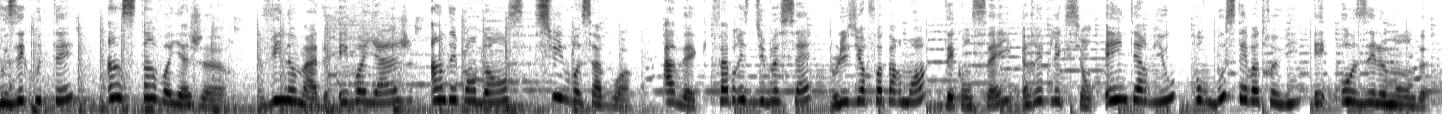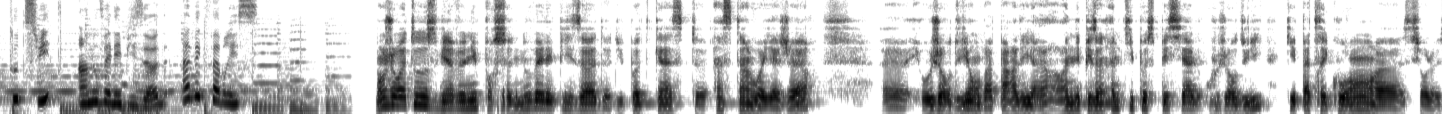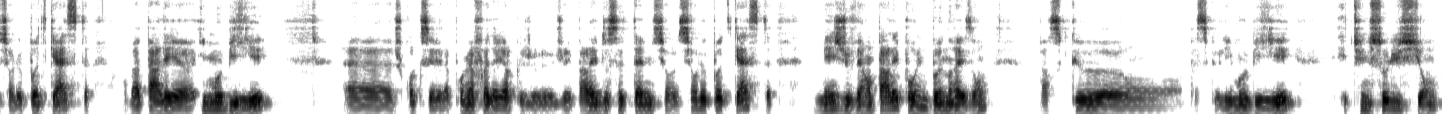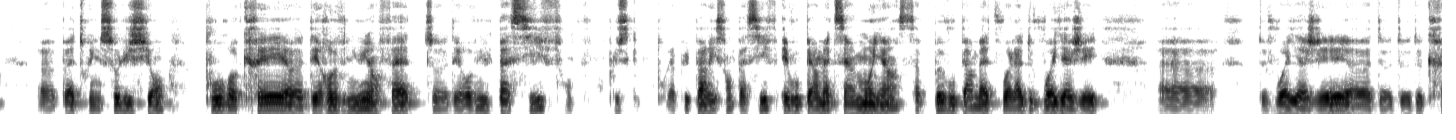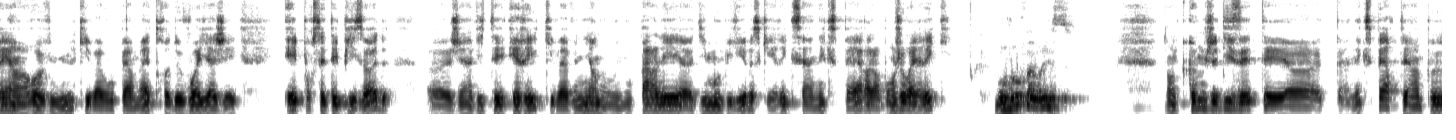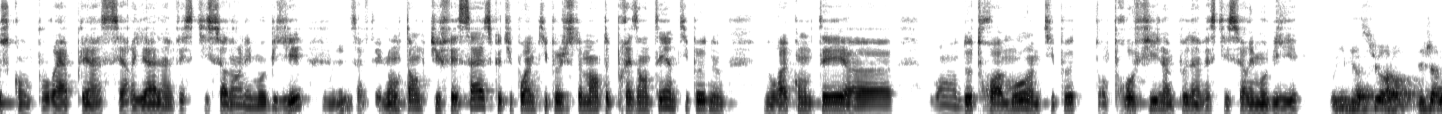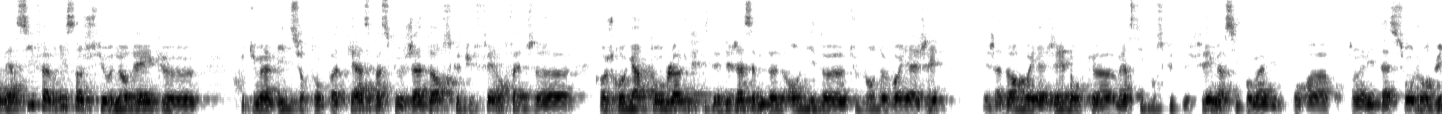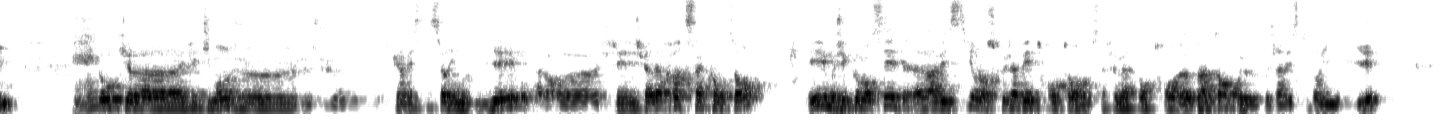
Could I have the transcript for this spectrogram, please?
Vous écoutez Instinct Voyageur, vie nomade et voyage, indépendance, suivre sa voie. Avec Fabrice Dubesset, plusieurs fois par mois, des conseils, réflexions et interviews pour booster votre vie et oser le monde. Tout de suite, un nouvel épisode avec Fabrice. Bonjour à tous, bienvenue pour ce nouvel épisode du podcast Instinct Voyageur. Euh, et aujourd'hui, on va parler un, épisode un petit peu spécial aujourd'hui, qui est pas très courant euh, sur le sur le podcast. On va parler euh, immobilier. Euh, je crois que c'est la première fois d'ailleurs que je, je, vais parler de ce thème sur sur le podcast, mais je vais en parler pour une bonne raison, parce que on, parce que l'immobilier est une solution, peut être une solution pour créer euh, des revenus en fait, euh, des revenus passifs. Plus, pour la plupart, ils sont passifs et vous permettre, c'est un moyen, ça peut vous permettre, voilà, de voyager, euh, de voyager, euh, de, créer un revenu qui va vous permettre de voyager. Et pour cet épisode, euh, j'ai invité Eric qui va venir nous, nous parler d'immobilier parce qu'Eric c'est un expert. Alors bonjour Eric. Bonjour Fabrice. Donc, comme je disais, tu es, euh, un expert, tu es un peu ce qu'on pourrait appeler un serial investisseur dans l'immobilier. Oui. Ça fait longtemps que tu fais ça. Est-ce que tu pourrais un petit peu justement te présenter, un petit peu nous, nous raconter euh, en deux, trois mots un petit peu ton profil un peu d'investisseur immobilier? Oui, bien sûr. Alors déjà, merci Fabrice. Hein, je suis honoré que, que tu m'invites sur ton podcast parce que j'adore ce que tu fais. En fait, euh, quand je regarde ton blog, déjà, ça me donne envie de toujours de voyager. Et j'adore voyager, donc euh, merci pour ce que tu fais, merci pour, ma, pour, euh, pour ton invitation aujourd'hui. Mmh. Donc euh, effectivement, je, je, je, je, suis investisseur immobilier. Alors je viens d'avoir 50 ans et j'ai commencé à investir lorsque j'avais 30 ans. Donc ça fait maintenant 30, 20 ans que, que j'investis dans l'immobilier.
